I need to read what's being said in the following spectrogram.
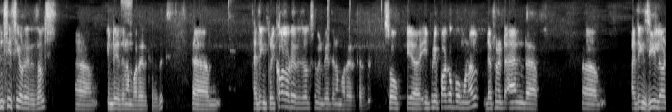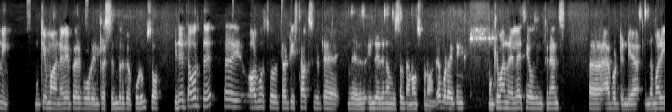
என்சிசியோட ரிசல்ட்ஸ் இன்றைய தினம் வர இருக்கிறது. ஐ திங்க் ப்ரிகாலோடைய ரிசல்ட்ஸும் இன்றைய தினம் வர இருக்கிறது. ஸோ இப்படி பார்க்க போகும்போனால் definite and I think G learning முக்கியமா நிறைய பேருக்கு ஒரு இன்ட்ரெஸ்ட் இருந்திருக்க கூடும் ஸோ இதை தவிர்த்து ஆல்மோஸ்ட் ஒரு தேர்ட்டி ஸ்டாக்ஸ் கிட்ட இந்த இந்த தினம் ரிசல்ட் அனௌன்ஸ் பண்ணுவாங்க. பட் ஐ திங்க் முக்கியமா இந்த LIC housing finance Abbott India இந்த மாதிரி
